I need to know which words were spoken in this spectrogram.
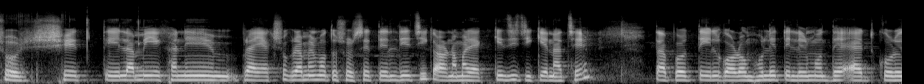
সর্ষের তেল আমি এখানে প্রায় একশো গ্রামের মতো সর্ষের তেল দিয়েছি, কারণ আমার এক কেজি চিকেন আছে। তারপর তেল গরম হলে তেলের মধ্যে অ্যাড করে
